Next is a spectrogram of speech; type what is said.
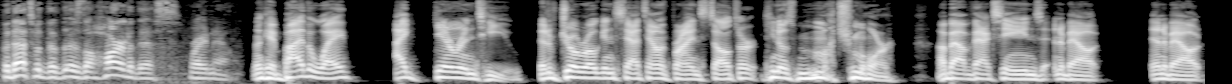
But that's what the, is the heart of this right now. Okay, by the way, I guarantee you that if Joe Rogan sat down with Brian Stelter, he knows much more about vaccines and about and about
